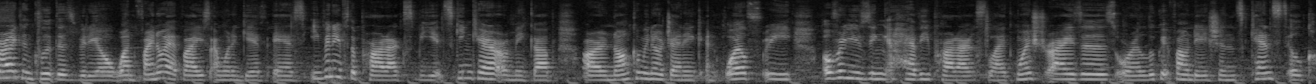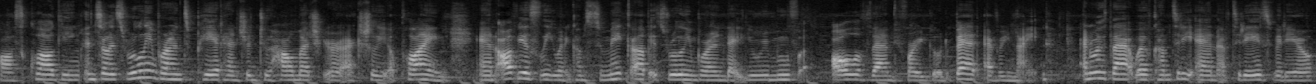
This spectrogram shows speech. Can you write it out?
Before I conclude this video, one final advice I want to give is even if the products, be it skincare or makeup, are non-comedogenic and oil-free, overusing heavy products like moisturizers or liquid foundations can still cause clogging and so it's really important to pay attention to how much you're actually applying and obviously when it comes to makeup it's really important that you remove all of them before you go to bed every night. And with that, we've come to the end of today's video.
